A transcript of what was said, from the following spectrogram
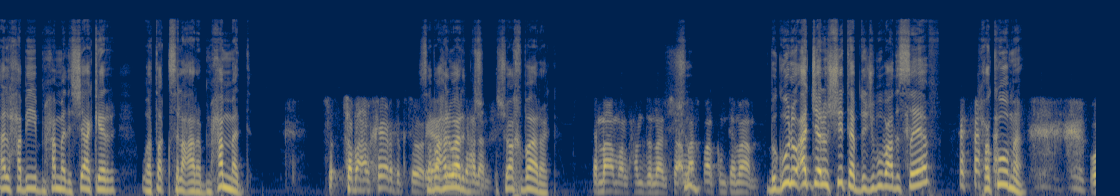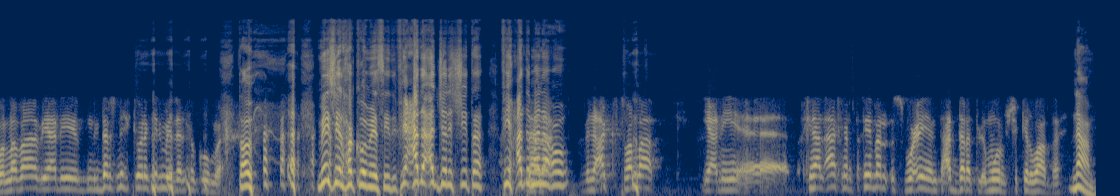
الحبيب محمد الشاكر وطقس العرب. محمد. صباح الخير دكتور. صباح الورد. شو أخبارك؟ تمام الحمد لله إن شاء الله أخباركم تمام. بيقولوا أجلوا الشتاء بده يجيبوه بعد الصيف؟ حكومة. والله ما يعني بنقدرش نحكي ولا كلمة إذا الحكومة. طيب ماشي الحكومة يا سيدي. في حدا أجل الشتاء؟ في حدا منعه؟ بالعكس والله يعني آه، خلال آخر تقريبا أسبوعين تعدلت الأمور بشكل واضح. نعم.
